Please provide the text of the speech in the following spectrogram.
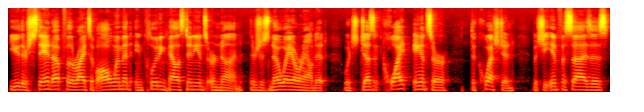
You either stand up for the rights of all women, including Palestinians, or none. There's just no way around it." Which doesn't quite answer the question, but she emphasizes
